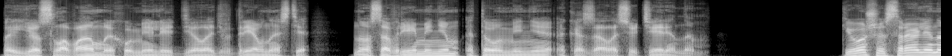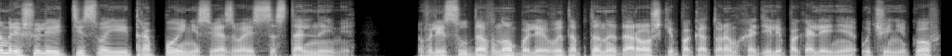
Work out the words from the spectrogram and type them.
По ее словам, их умели делать в древности, но со временем это умение оказалось утерянным. Киоши с Ралином решили идти своей тропой, не связываясь с остальными. В лесу давно были вытоптаны дорожки, по которым ходили поколения учеников,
